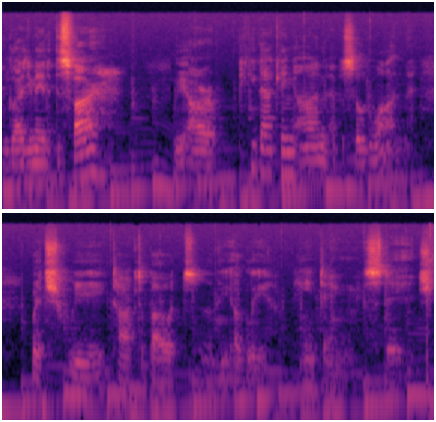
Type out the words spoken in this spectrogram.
I'm glad you made it this far. We are piggybacking on episode one, which we talked about the ugly painting stage.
